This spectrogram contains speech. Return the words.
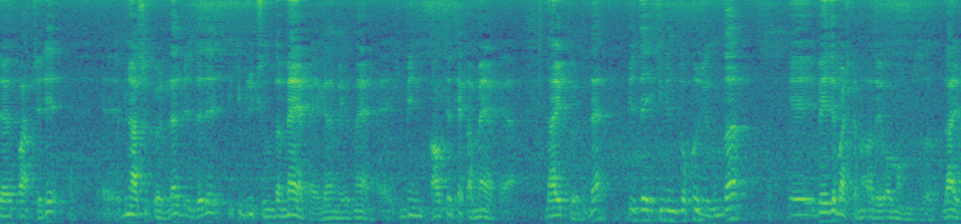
Devlet Bahçeli münasip gördüler. Bizleri 2003 yılında MHP'ye, genel MHP'ye, 2006'ya tekrar MHP'ye layık gördüler. Biz de 2009 yılında e, belediye başkanı adayı olmamızı layık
